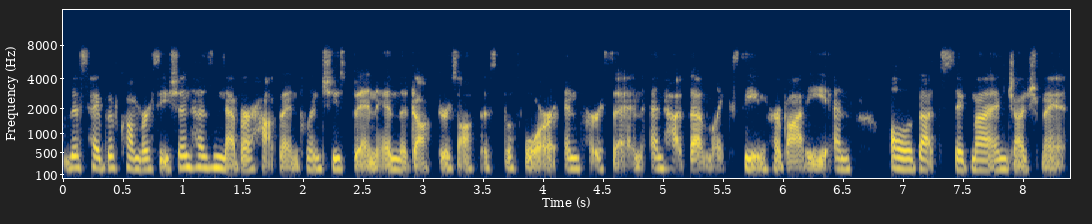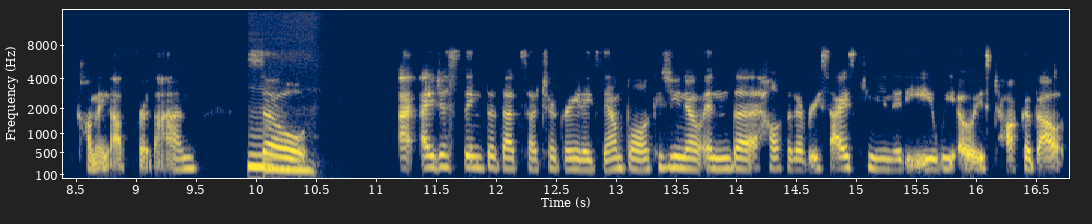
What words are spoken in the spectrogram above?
this type of conversation has never happened when she's been in the doctor's office before in person and had them like seeing her body and all of that stigma and judgment coming up for them mm. so hmm. I, I just think that that's such a great example because you know in the health at every size community we always talk about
